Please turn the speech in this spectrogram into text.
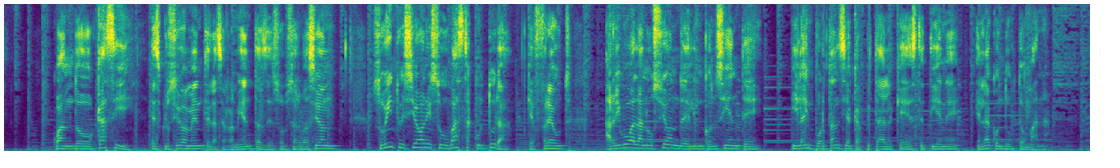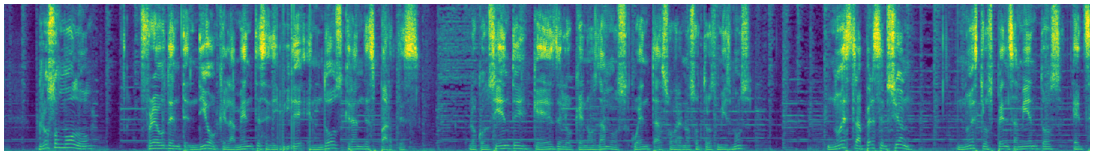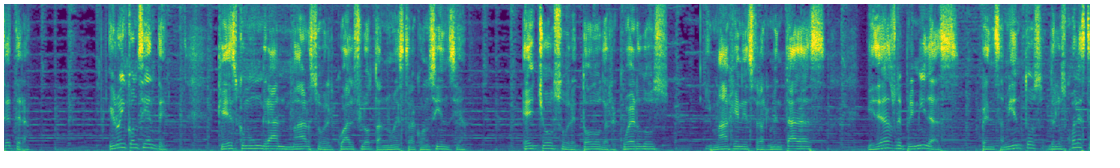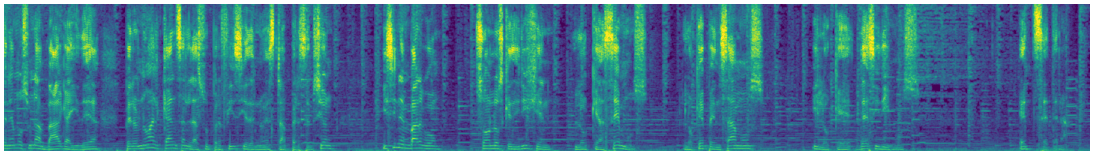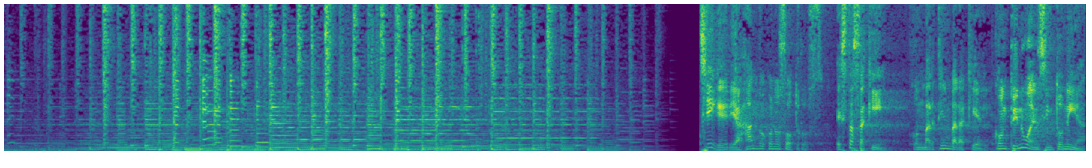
cuando casi exclusivamente las herramientas de su observación, su intuición y su vasta cultura, que Freud arribó a la noción del inconsciente y la importancia capital que éste tiene en la conducta humana. Grosso modo, Freud entendió que la mente se divide en dos grandes partes. Lo consciente, que es de lo que nos damos cuenta sobre nosotros mismos, nuestra percepción, nuestros pensamientos, etc y lo inconsciente, que es como un gran mar sobre el cual flota nuestra conciencia, hecho sobre todo de recuerdos, imágenes fragmentadas, ideas reprimidas, pensamientos de los cuales tenemos una vaga idea, pero no alcanzan la superficie de nuestra percepción, y sin embargo son los que dirigen lo que hacemos, lo que pensamos y lo que decidimos, etcétera. Sigue viajando con nosotros. Estás aquí con Martín Baraquiel. Continúa en sintonía.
